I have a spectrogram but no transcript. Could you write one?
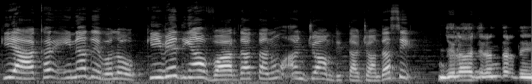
ਕਿ ਆਖਰ ਇਹਨਾਂ ਦੇ ਵੱਲੋਂ ਕਿਵੇਂ ਦੀਆਂ ਵਾਰਦਾਤਾਂ ਨੂੰ ਅੰਜਾਮ ਦਿੱਤਾ ਜਾਂਦਾ ਸੀ। ਜ਼ਿਲ੍ਹਾ ਜਲੰਧਰ ਦੇ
